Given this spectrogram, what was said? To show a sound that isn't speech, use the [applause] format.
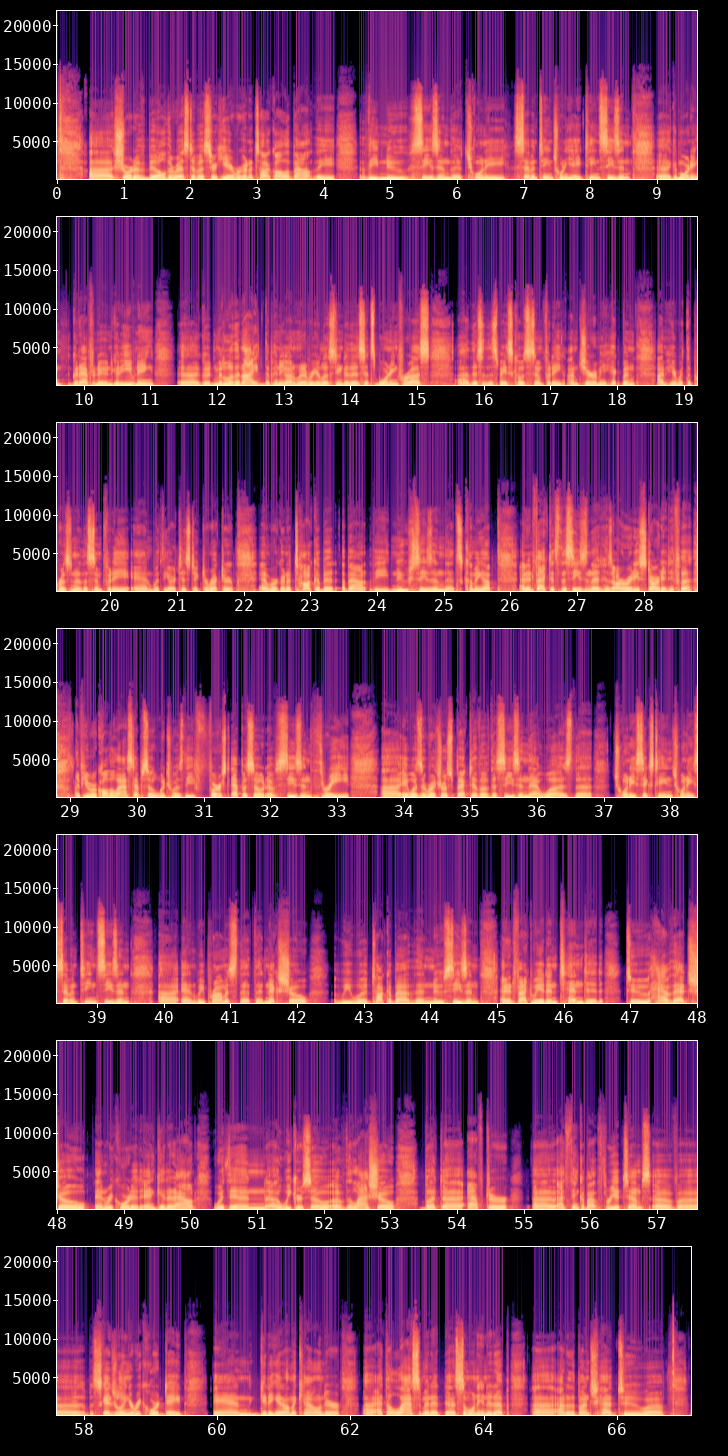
uh, short of Bill, the rest of us are here. We're going to talk all about the the new season, the 2017-2018 season. Uh, good morning, good afternoon, good evening, uh, good middle of the night, depending on whenever you're listening to this. It's morning for us. Uh, this is the Space Coast Symphony. I'm Jeremy Hickman. I'm here with the president of the symphony and with the artistic director, and we're going to talk a bit about the new season that's coming up. And in fact, it's the season that has already started. [laughs] If uh, if you recall the last episode, which was the first episode of season three, uh, it was a retrospective of the season that was the 2016 2017 season. Uh, and we promised that the next show we would talk about the new season. And in fact, we had intended to have that show and record it and get it out within a week or so of the last show. But uh, after uh, I think about three attempts of uh, scheduling a record date and getting it on the calendar uh, at the last minute. Uh, someone ended up uh, out of the bunch had to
